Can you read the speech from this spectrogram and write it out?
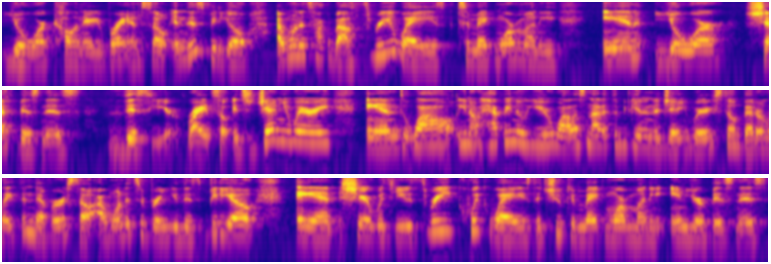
your culinary brand. So, in this video, I want to talk about three ways to make more money in your chef business this year, right? So it's January, and while you know, Happy New Year, while it's not at the beginning of January, still better late than never. So I wanted to bring you this video and share with you three quick ways that you can make more money in your business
